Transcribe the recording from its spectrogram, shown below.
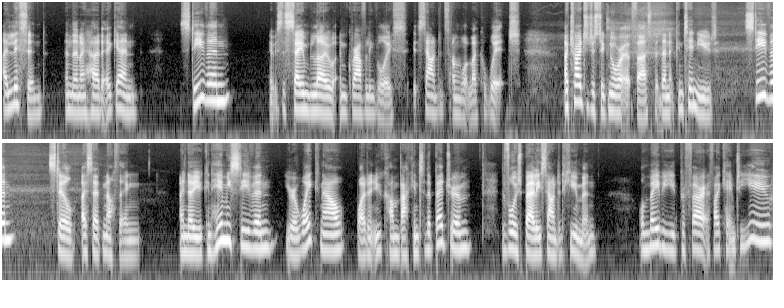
I listened, and then I heard it again. Stephen! It was the same low and gravelly voice. It sounded somewhat like a witch. I tried to just ignore it at first, but then it continued. Stephen! Still, I said nothing. I know you can hear me, Stephen. You're awake now. Why don't you come back into the bedroom? The voice barely sounded human. Or maybe you'd prefer it if I came to you.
